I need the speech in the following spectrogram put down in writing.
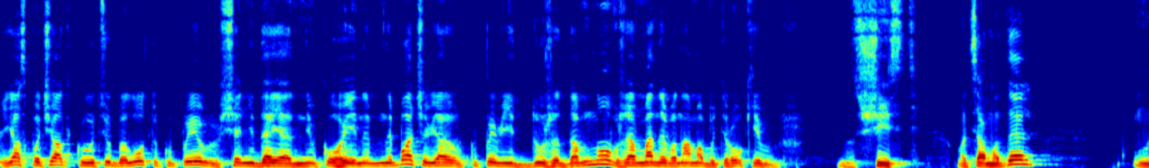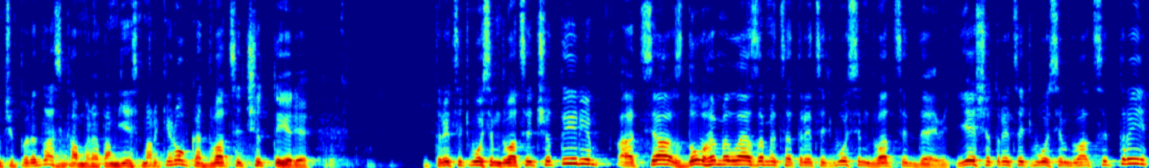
я спочатку цю белоту купив, ще ніде я ні в кого її не, не бачив. Я купив її дуже давно. Вже в мене вона, мабуть, років 6. Оця модель. Ну, чи передасть камера, там є маркіровка 24. 38-24, а ця з довгими лезами це 38-29. Є ще 38-23.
